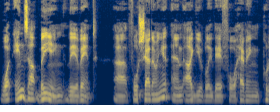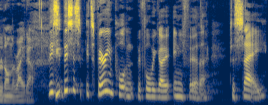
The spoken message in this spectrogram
what ends up being the event. Uh, foreshadowing it and arguably therefore having put it on the radar. This this is it's very important before we go any further to say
